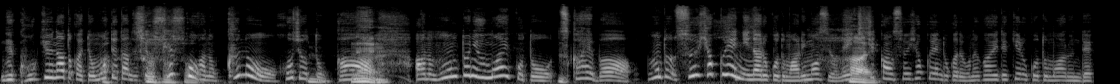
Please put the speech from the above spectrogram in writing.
ね高級なとかって思ってたんですけど結構あの区の補助とか、ね。あの本当にうまいこと使えば、本当数百円になることもありますよね、はい。1時間数百円とかでお願いできることもあるんで、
